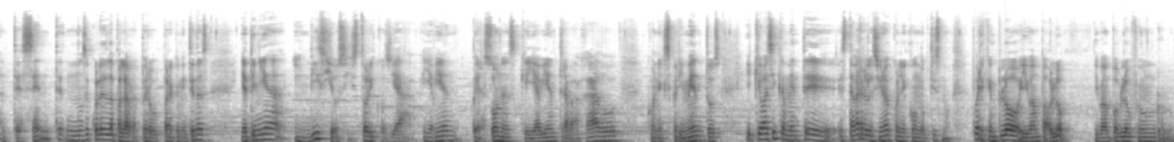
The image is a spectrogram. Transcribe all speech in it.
antecedentes, no sé cuál es la palabra, pero para que me entiendas, ya tenía indicios históricos, ya, ya habían personas que ya habían trabajado con experimentos y que básicamente estaba relacionado con el conductismo. Por ejemplo, Iván Pavlov. Iván Pavlov fue un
